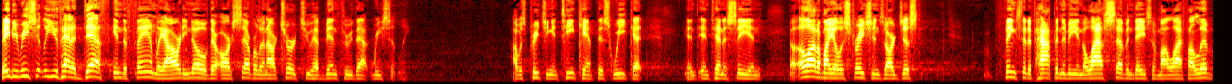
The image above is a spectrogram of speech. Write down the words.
Maybe recently you've had a death in the family. I already know there are several in our church who have been through that recently. I was preaching in teen camp this week at, in, in Tennessee, and a lot of my illustrations are just things that have happened to me in the last seven days of my life. I live,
